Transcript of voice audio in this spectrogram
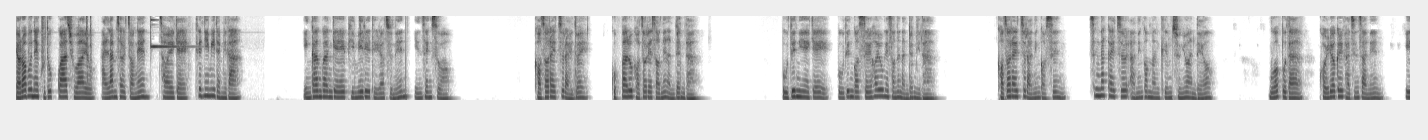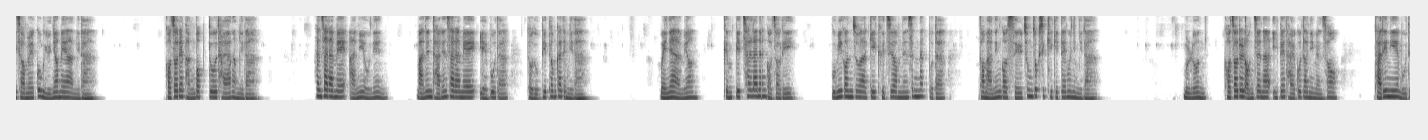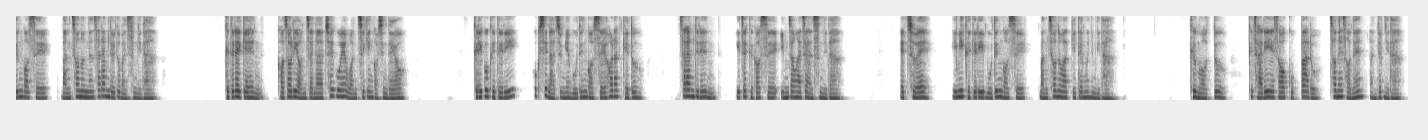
여러분의 구독과 좋아요, 알람 설정은 저에게 큰 힘이 됩니다. 인간관계의 비밀을 들려주는 인생 수업. 거절할 줄 알되 곧바로 거절해서는 안 된다. 모든 이에게 모든 것을 허용해서는 안 됩니다. 거절할 줄 아는 것은 승낙할 줄 아는 것만큼 중요한데요. 무엇보다 권력을 가진 자는 이 점을 꼭 유념해야 합니다. 거절의 방법도 다양합니다. 한 사람의 아니오는 많은 다른 사람의 예보다 더 높이 평가됩니다. 왜냐하면 금빛 찬란한 거절이 무미건조하기 그지없는 승낙보다 더 많은 것을 충족시키기 때문입니다. 물론 거절을 언제나 입에 달고 다니면서 다른 이의 모든 것을 망쳐놓는 사람들도 많습니다. 그들에겐 거절이 언제나 최고의 원칙인 것인데요. 그리고 그들이 혹시 나중에 모든 것을 허락해도 사람들은 이제 그것을 인정하지 않습니다. 애초에 이미 그들이 모든 것을 망쳐놓았기 때문입니다. 그 무엇도 그 자리에서 곧바로 쳐내서는 안 됩니다.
